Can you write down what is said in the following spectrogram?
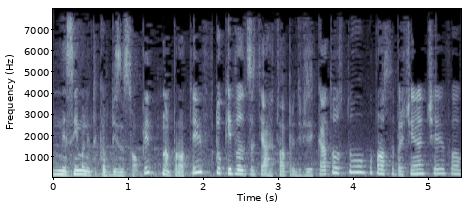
Не са имали такъв бизнес опит, напротив. Тук идват за тях това предизвикателство по простата причина, че в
